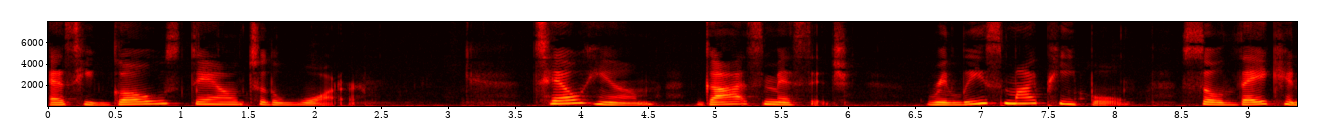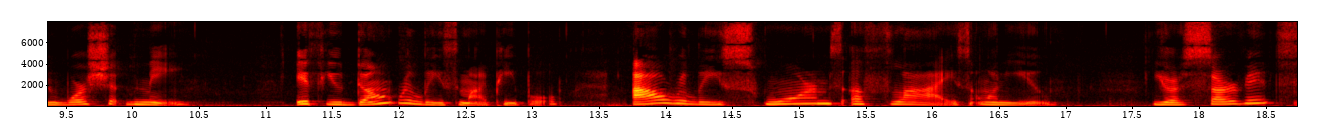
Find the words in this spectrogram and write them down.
as he goes down to the water. Tell him God's message release my people so they can worship me. If you don't release my people, I'll release swarms of flies on you, your servants,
